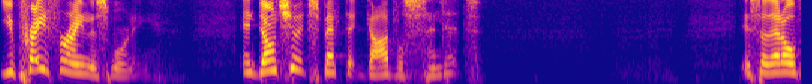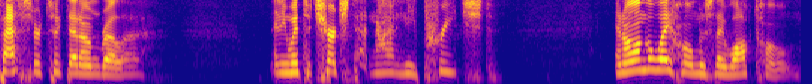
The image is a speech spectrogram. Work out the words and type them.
You prayed for rain this morning, and don't you expect that God will send it? And so that old pastor took that umbrella and he went to church that night and he preached. And on the way home, as they walked home,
